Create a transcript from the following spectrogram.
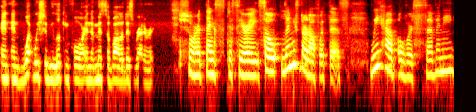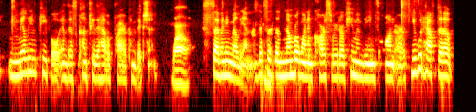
and and what we should be looking for in the midst of all of this rhetoric? Sure. Thanks, Jasiri. So let me start off with this. We have over 70 million people in this country that have a prior conviction. Wow. 70 million. This is the number one incarcerator of human beings on earth. You would have to,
